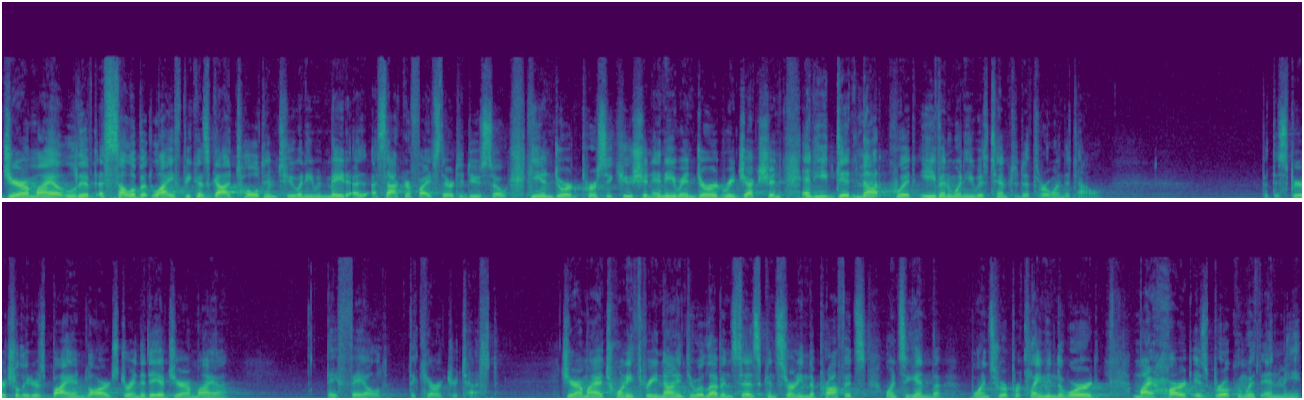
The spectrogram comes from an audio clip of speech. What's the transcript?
Jeremiah lived a celibate life because God told him to, and he made a, a, sacrifice there to do so. He endured persecution and he endured rejection, and he did not quit even when he was tempted to throw in the towel. But the spiritual leaders, by and large, during the day of Jeremiah, they failed the character test. Jeremiah 23, 9 through 11 says concerning the prophets, once again, the ones who are proclaiming the word, My heart is broken within me.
